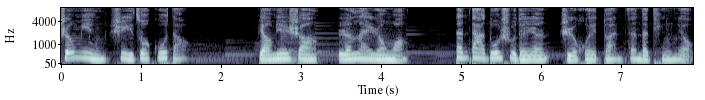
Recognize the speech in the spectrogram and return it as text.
生命是一座孤岛，表面上人来人往，但大多数的人只会短暂的停留，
